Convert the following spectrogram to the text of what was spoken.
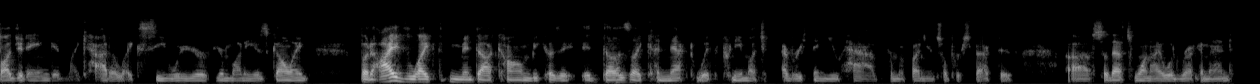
budgeting and like how to like see where your, your money is going but i've liked mint.com because it, it does like connect with pretty much everything you have from a financial perspective uh, so that's one i would recommend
